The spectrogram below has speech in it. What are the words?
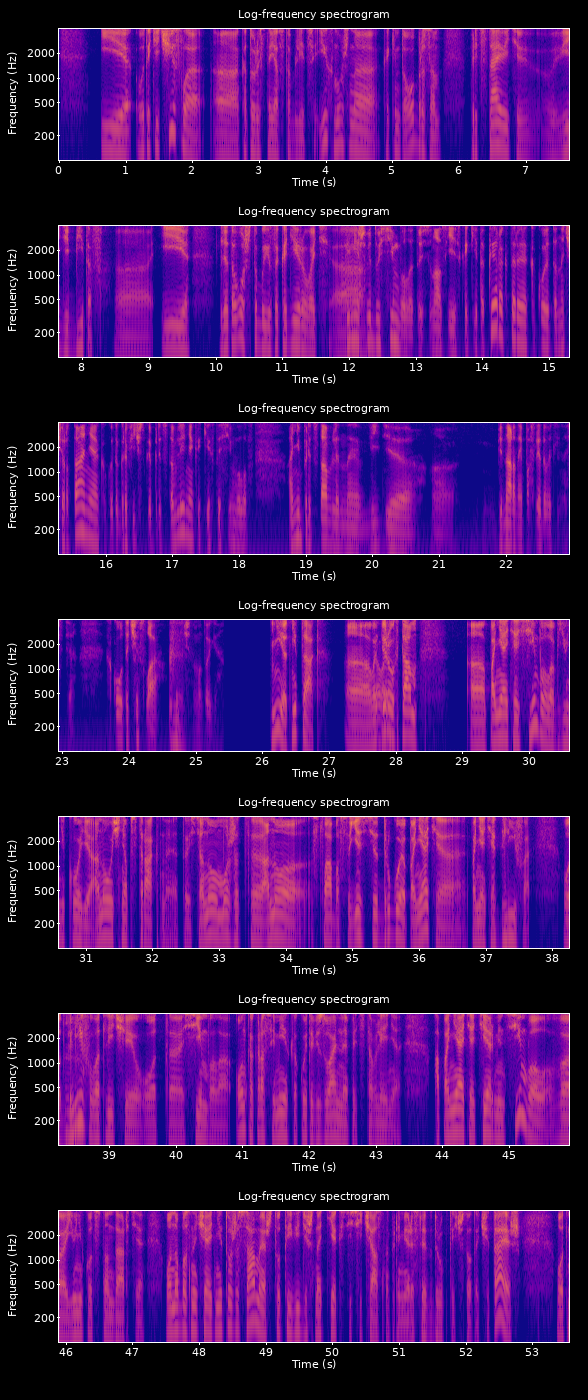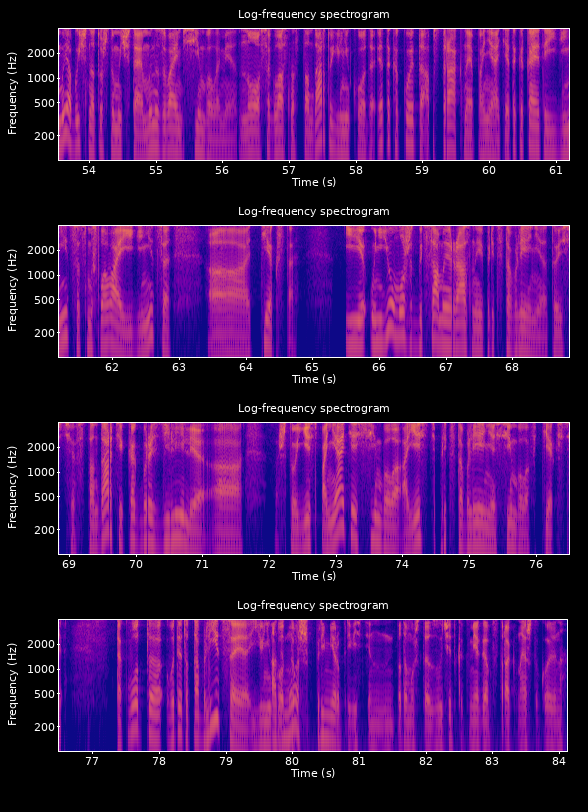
И вот эти числа, а, которые стоят в таблице, их нужно каким-то образом представить в виде битов. А, и для того, чтобы их закодировать... А, Ты имеешь в виду символы, то есть у нас есть какие-то характеры, какое-то начертание, какое-то графическое представление каких-то символов. Они представлены в виде бинарной последовательности какого-то числа в конечном итоге. Нет, не так. Во-первых, там а, понятие символа в Unicode, оно очень абстрактное. То есть оно может, э, оно слабо... Есть другое понятие, понятие глифа. Вот глиф, mm-hmm. в отличие от э, символа, он как раз имеет какое-то визуальное представление. А понятие термин-символ в Unicode стандарте, он обозначает не то же самое, что ты видишь на тексте сейчас, например, если вдруг ты что-то читаешь, вот мы обычно то, что мы читаем, мы называем символами, но согласно стандарту Unicode это какое-то абстрактное понятие, это какая-то единица, смысловая единица э, текста. И у нее может быть самые разные представления. То есть в стандарте как бы разделили, э, что есть понятие символа, а есть представление символа в тексте. Так вот, э, вот эта таблица Unicode... А ты можешь пример привести, потому что звучит как мега абстрактная штуковина?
